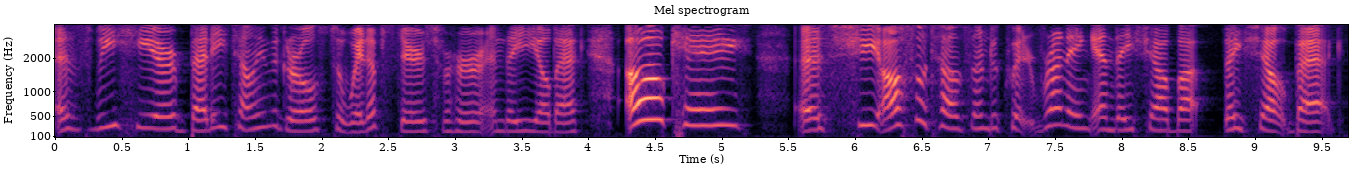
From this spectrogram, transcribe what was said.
as we hear Betty telling the girls to wait upstairs for her, and they yell back, Okay! As she also tells them to quit running, and they shout, ba- they shout back,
